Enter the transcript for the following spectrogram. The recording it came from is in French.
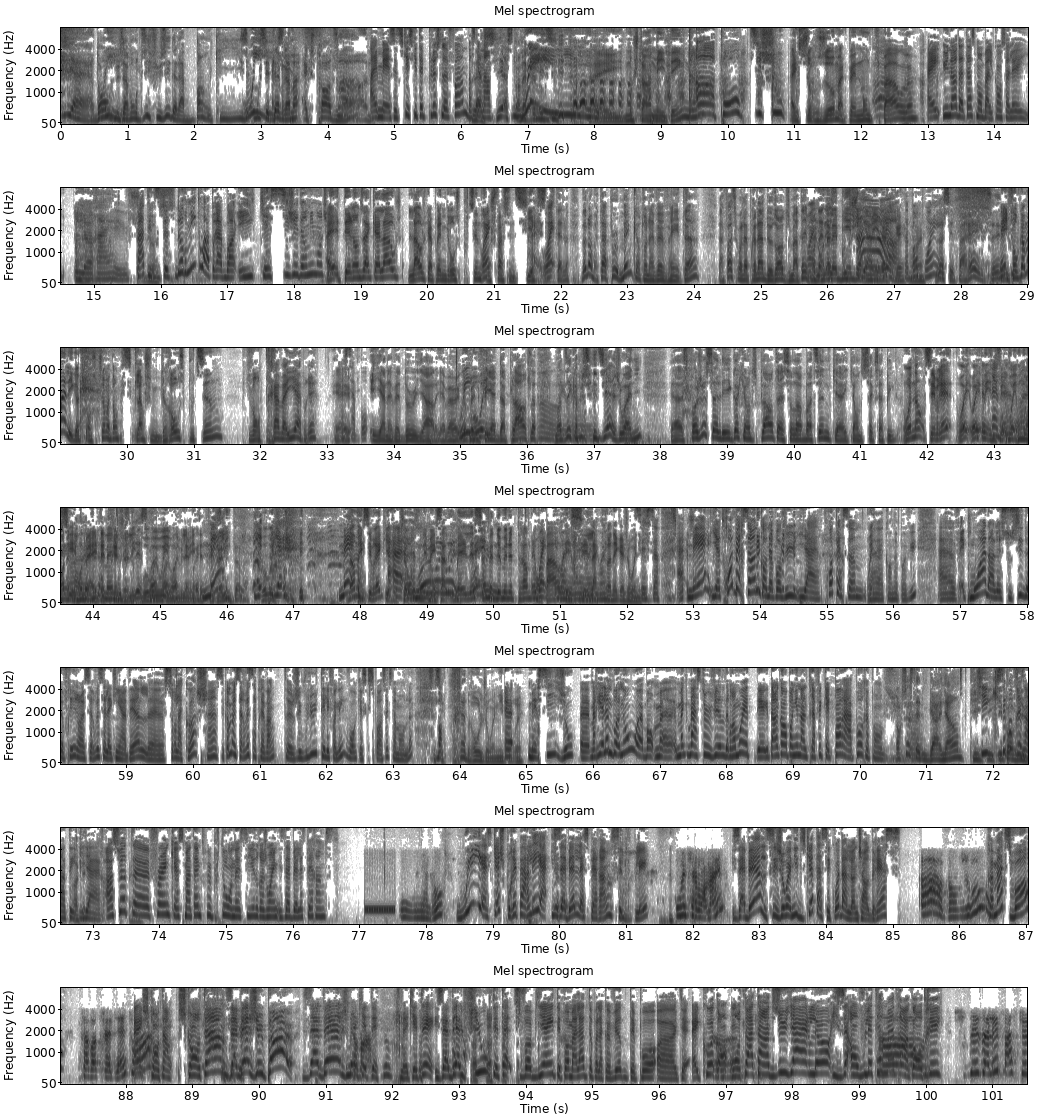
Hier, donc, nous avons diffusé de la banquise Oui, où c'était vraiment extraordinaire. Hey, mais sais-tu qu'est-ce qui était plus le fun? Parce La en sieste en oui! après-midi. Hey, moi, j'étais en meeting. Là. Ah, pauvre petit chou! Hey, sur Zoom, avec plein de monde qui parle. là. Hey, une heure d'attente sur mon balcon soleil. Le rêve. Pat, il dit, t'as-tu dormi, toi, après boire? Et qu'est-ce que j'ai dormi, mon? Hey, t'es rendu à quel âge? L'âge qu'après une grosse poutine, faut Ouais. que je fasse une sieste. Ouais. C'est tellement- Non, non, mais t'as un peu. Même quand on avait 20 ans, la face qu'on apprenait à 2 heures du matin, Ouais, on on allait bien dormir. Ah, t'as bon Ouais. point. Là, c'est pareil, tu sais. Mais ils font comment, les gars de construction, mettons, qui se clenchent une grosse poutine, puis qui vont travailler après? Euh. Et il y en avait deux hier. Il y avait un Oui. gars et une Oui. fillette de plâtre. Là. Ah, m'a oui, dit, oui, comme oui. j'ai dit à Joanie, euh, c'est pas juste euh, les gars qui ont du plâtre euh, sur leur bottine qui, qui ont du sex appeal. Ouais, non, c'est vrai. Oui, oui, oui. oui, On a- ben, vu elle la était même très jolie. auditrice, Oui, oui, oui, on a vu la Mais- mais, Non, mais c'est vrai qu'il y a quelque Ah, chose. mais oui, ça, oui. ben, là, ça Euh, fait 2 minutes 30 qu'on Ouais, parle ouais, et ouais, c'est ouais, la ouais. chronique à Joanie. C'est ça. Euh, mais il y a trois personnes qu'on n'a pas vues hier. Trois personnes euh, qu'on n'a pas vues. Euh, avec moi, dans le souci d'offrir un service à la clientèle euh, sur la coche, hein, c'est comme un service après-vente. Euh, J'ai voulu téléphoner, voir qu'est-ce qui se passait avec ce monde-là. C'est très drôle, Joanie, Euh, pour vrai. merci, Joe. Euh, Marie-Hélène Bonneau, euh, bon, Ma- McMasterville, d'après moi, est, encore pognée dans le trafic quelque part, elle n'a pas répondu. Donc ça, c'était une gagnante qui, qui, qui s'est pas, présentée hier. Ensuite, euh, Frank, ce matin, un petit peu plus tôt, on a essayé de rejoindre Isabelle Espérance. Oui, allô? Oui, est-ce que je pourrais parler à Isabelle l'Espérance, s'il vous plaît? Oui, c'est moi-même. Isabelle, c'est Joanie Duquette, elle c'est quoi dans le lunch dress? Ah, bonjour. Comment tu vas? Ça va très bien, toi? Hey, je suis contente. Je suis contente. Isabelle, j'ai eu peur. Isabelle, je m'inquiétais. Je m'inquiétais. Isabelle, fiou, tu vas bien, t'es pas malade, t'as pas la COVID, t'es pas... euh, écoute, on, on t'a attendu hier, là. Isa- on voulait tellement te Ah. rencontrer. Je suis désolée parce que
